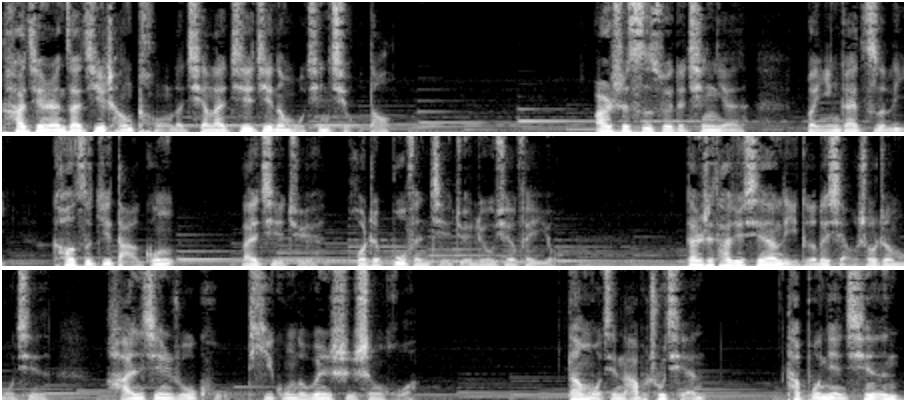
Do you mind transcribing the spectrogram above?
他竟然在机场捅了前来接机的母亲九刀。二十四岁的青年，本应该自立，靠自己打工来解决或者部分解决留学费用，但是他却心安理得地享受着母亲含辛茹苦提供的温室生活。当母亲拿不出钱，他不念亲恩。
